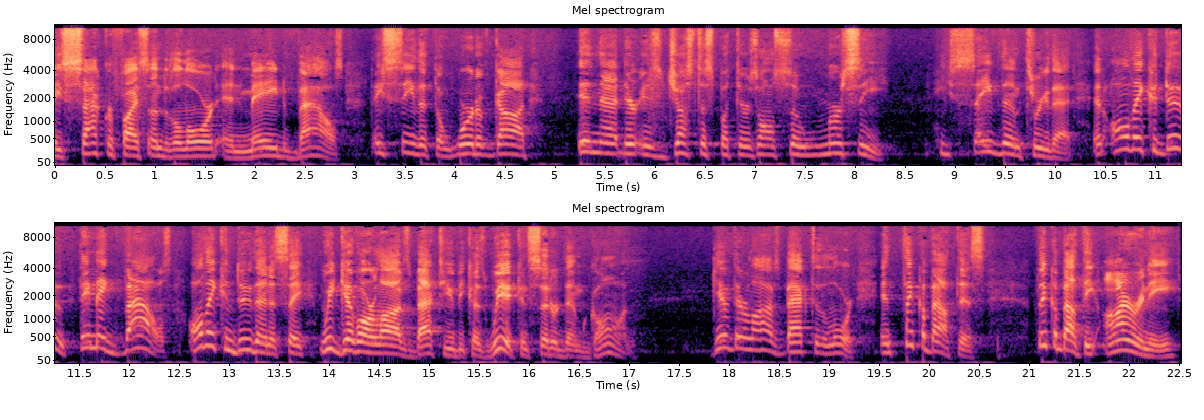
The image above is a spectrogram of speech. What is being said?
a sacrifice unto the Lord and made vows. They see that the word of God, in that there is justice, but there's also mercy. He saved them through that. And all they could do, they make vows. All they can do then is say, We give our lives back to you because we had considered them gone. Give their lives back to the Lord. And think about this. Think about the irony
